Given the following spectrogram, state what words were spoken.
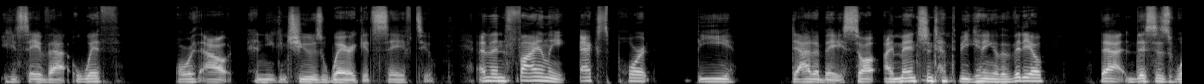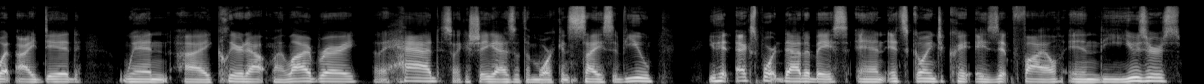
you can save that with or without, and you can choose where it gets saved to. And then finally, export the database. So I mentioned at the beginning of the video that this is what I did when I cleared out my library that I had so I can show you guys with a more concise view. You hit export database and it's going to create a zip file in the users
